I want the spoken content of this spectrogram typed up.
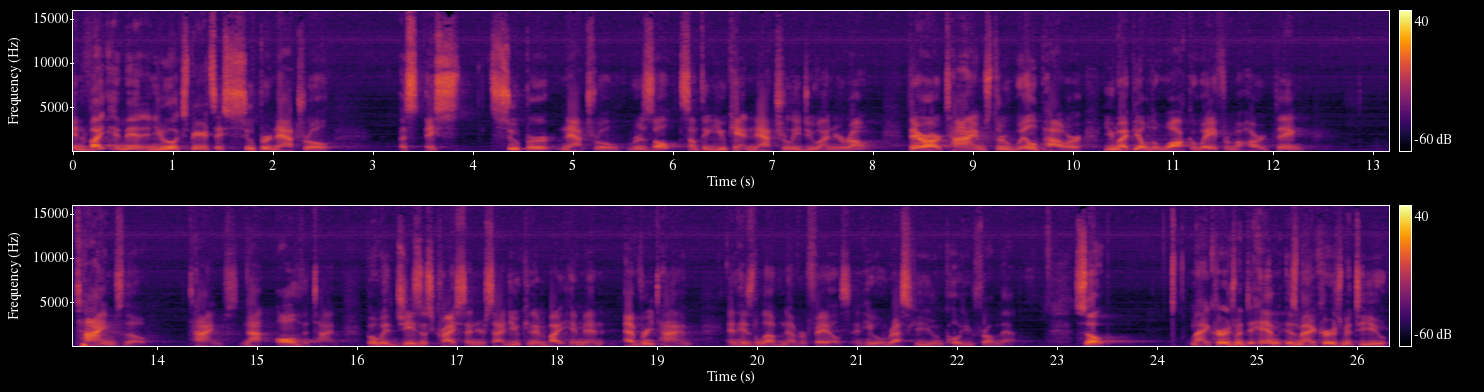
invite him in, and you will experience a supernatural, a, a supernatural result, something you can't naturally do on your own. There are times through willpower you might be able to walk away from a hard thing. Times, though, times, not all the time. But with Jesus Christ on your side, you can invite him in every time, and his love never fails, and he will rescue you and pull you from that. So, my encouragement to him is my encouragement to you.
